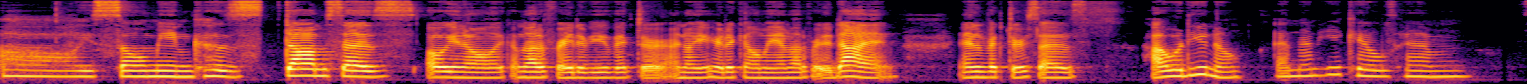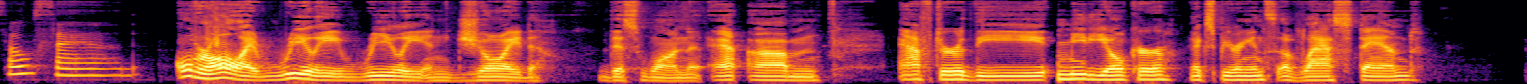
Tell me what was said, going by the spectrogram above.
Oh, he's so mean cuz Dom says, "Oh, you know, like I'm not afraid of you, Victor. I know you're here to kill me. I'm not afraid of dying." And Victor says, "How would you know?" And then he kills him. So sad. overall, I really, really enjoyed this one. A- um, after the mediocre experience of Last Stand,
